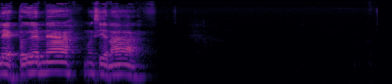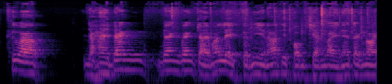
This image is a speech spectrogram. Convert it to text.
เลขตัวอื่นเนี่ยมึงเสินะคือว่าอย่าให้แบ่งแบ่งแบ่งใจมาเลขตัวนี้นะ ที่ผมเขียนไว้เนี่ยจักน้อย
